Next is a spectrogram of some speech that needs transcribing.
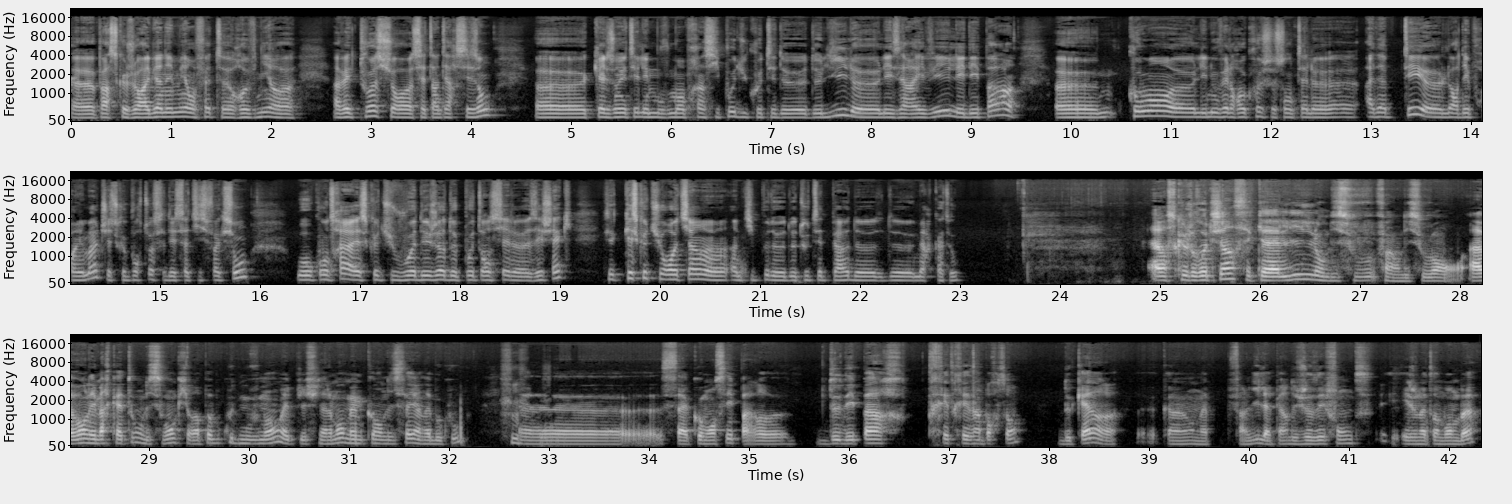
euh, parce que j'aurais bien aimé en fait revenir avec toi sur cette intersaison. Euh, quels ont été les mouvements principaux du côté de, Lille, euh, les arrivées, les départs euh, Comment les nouvelles recrues se sont-elles adaptées lors des premiers matchs? Est-ce que pour toi c'est des satisfactions? Ou au contraire, est-ce que tu vois déjà de potentiels échecs? Qu'est-ce que tu retiens un petit peu de, toute cette période de, mercato? Alors, ce que je retiens, c'est qu'à Lille, on dit souvent, enfin, on dit souvent, avant les mercato, on dit souvent qu'il n'y aura pas beaucoup de mouvements, et puis finalement, même quand on dit ça, il y en a beaucoup. Euh, ça a commencé par euh, deux départs très très importants de cadres. Euh, quand on a, enfin, Lille a perdu José Fonte et, Jonathan Bamba.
